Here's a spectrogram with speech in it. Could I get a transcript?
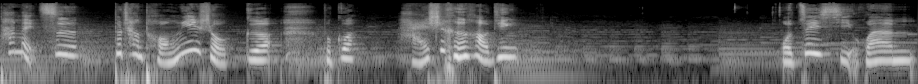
他每次。都唱同一首歌，不过还是很好听。我最喜欢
